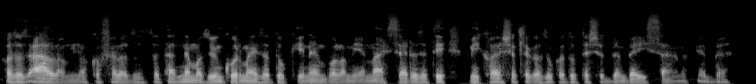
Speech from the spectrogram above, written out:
az az államnak a feladata. Tehát nem az önkormányzatoké, nem valamilyen más szervezeté, még ha esetleg azok adott esetben be is szállnak ebbe.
